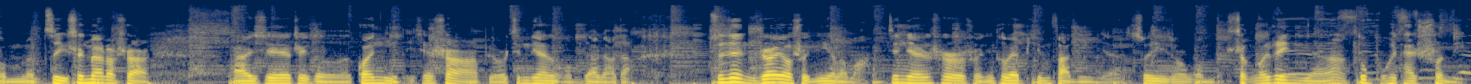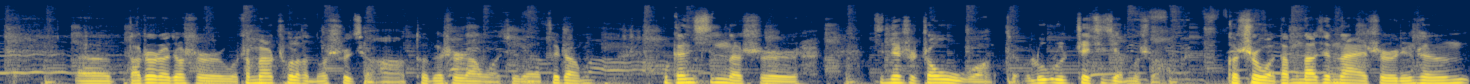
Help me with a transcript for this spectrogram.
我们自己身边的事儿，还有一些这个关于你的一些事儿啊。比如今天我们就要聊到，最近你知道要水逆了吗？今年是水逆特别频繁的一年，所以就是我们整个这一年啊都不会太顺利。呃，导致的就是我身边出了很多事情啊，特别是让我觉得非常不甘心的是，今天是周五，就录录这期节目的时候。可是我他妈到现在是凌晨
